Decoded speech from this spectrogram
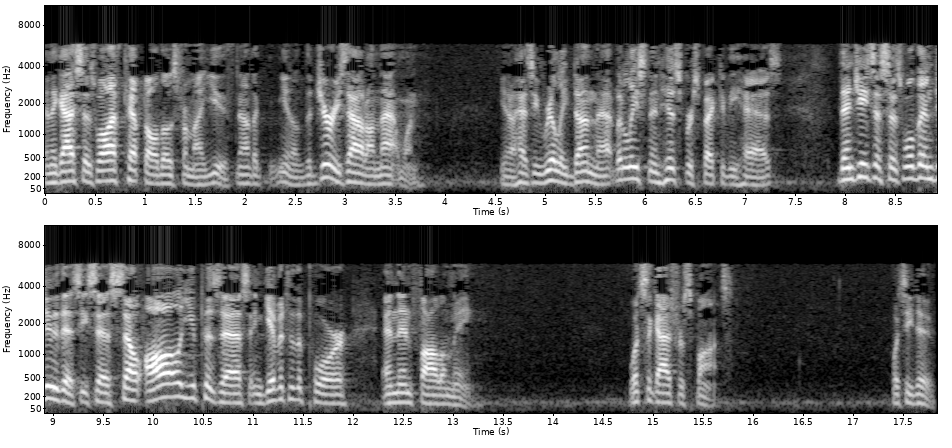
And the guy says, "Well, I've kept all those from my youth." Now, the you know the jury's out on that one. You know, has he really done that? But at least in his perspective, he has. Then Jesus says, "Well, then do this." He says, "Sell all you possess and give it to the poor, and then follow me." What's the guy's response? What's he do?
